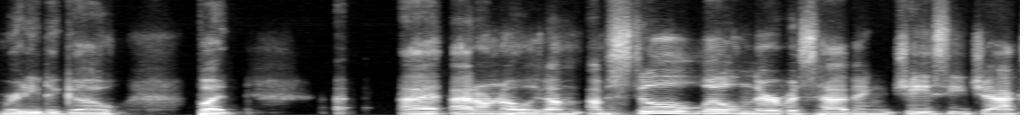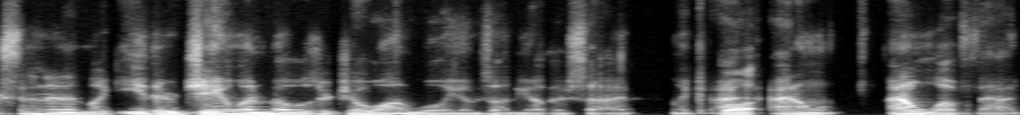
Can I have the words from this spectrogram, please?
ready to go, but. I, I don't know. Like I'm I'm still a little nervous having J.C. Jackson and like either Jalen Mills or Joejuan Williams on the other side. Like Well- I, I don't I don't love that.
